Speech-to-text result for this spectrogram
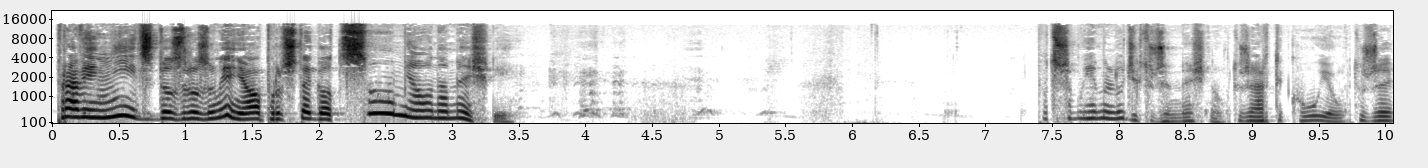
Prawie nic do zrozumienia oprócz tego, co miało na myśli. Potrzebujemy ludzi, którzy myślą, którzy artykułują, którzy,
